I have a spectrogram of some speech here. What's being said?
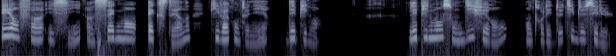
Et enfin, ici, un segment externe qui va contenir des pigments. Les pigments sont différents entre les deux types de cellules.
